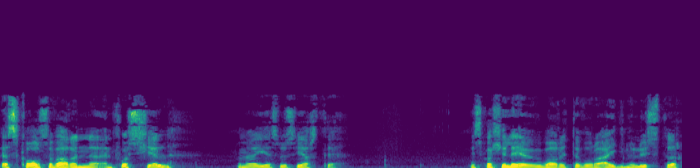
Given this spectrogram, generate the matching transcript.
Det skal altså være en, en forskjell med Jesus' hjerte. Vi skal ikke leve bare etter våre egne lyster,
